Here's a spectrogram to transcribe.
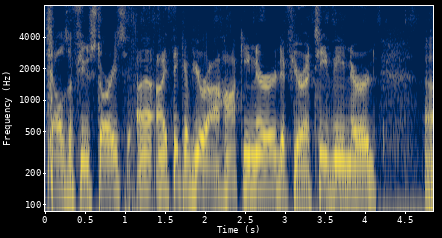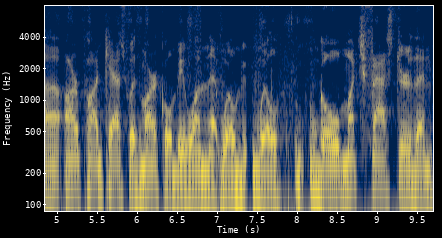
tells a few stories. Uh, I think if you're a hockey nerd, if you're a TV nerd, uh, our podcast with Mark will be one that will will go much faster than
